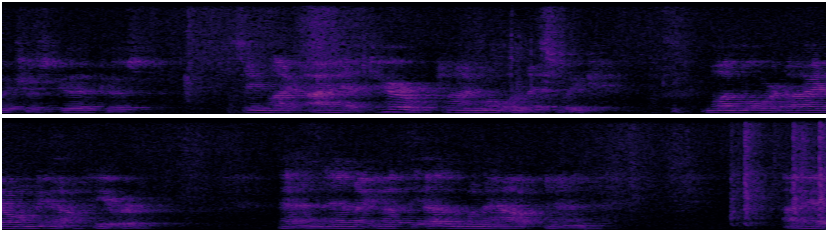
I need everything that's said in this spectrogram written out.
which was good, cause it seemed like I had a terrible time mowing this week. One mower died on me out here, and then I got the other one out and I had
